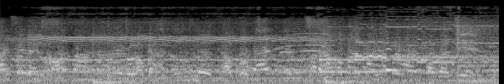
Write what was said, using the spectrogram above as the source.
ต้องชม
